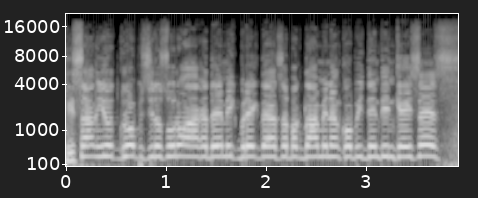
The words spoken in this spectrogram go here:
Isang youth group sinusulong ang academic break dahil sa pagdami ng COVID-19 cases.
